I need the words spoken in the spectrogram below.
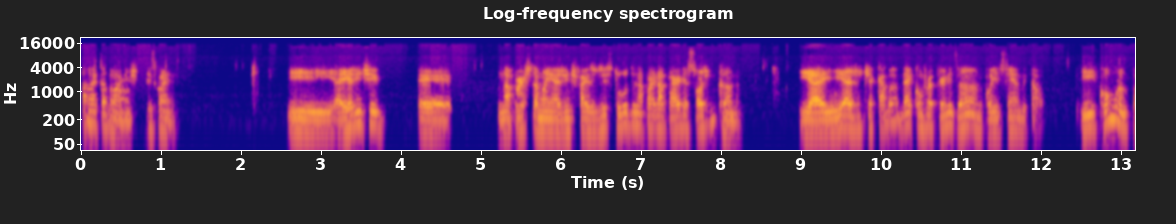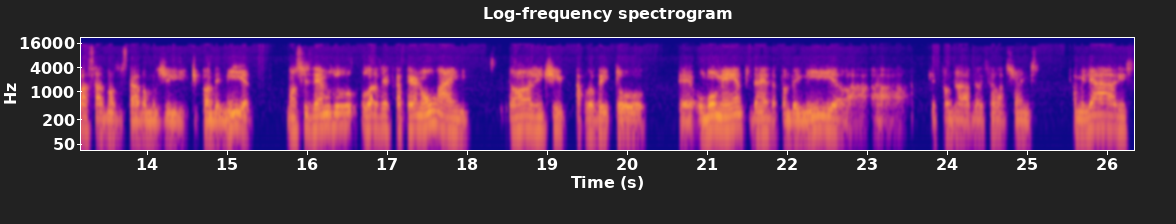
Ah, o Recanto do Marinho, vocês conhecem. E aí a gente, é, na parte da manhã a gente faz os estudos e na parte da tarde é só gincana. E aí a gente acaba né, confraternizando, conhecendo e tal. E como ano passado nós estávamos de, de pandemia, nós fizemos o, o lazer fraterno online. Então a gente aproveitou é, o momento né, da pandemia, a, a questão da, das relações familiares,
